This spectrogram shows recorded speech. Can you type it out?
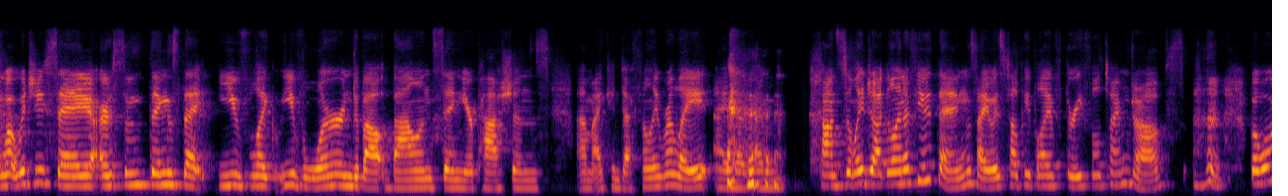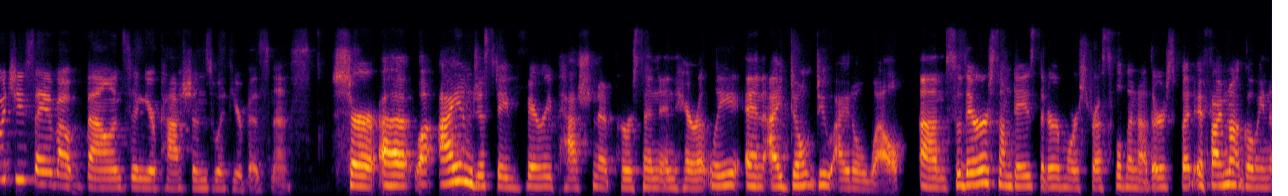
What would you say are some things that you've like you've learned about balancing your passions? Um, I can definitely relate. I am constantly juggling a few things. I always tell people I have three full time jobs. but what would you say about balancing your passions with your business? Sure. Uh, well, I am just a very passionate person inherently, and I don't do idle well. Um, so there are some days that are more stressful than others. But if I'm not going,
